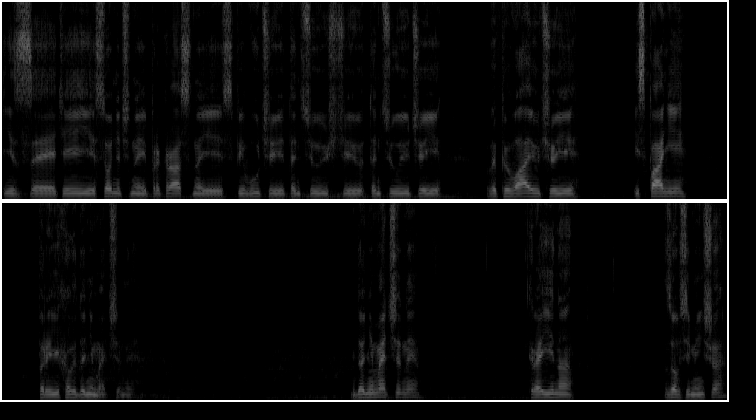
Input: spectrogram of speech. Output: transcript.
із е, тієї сонячної, прекрасної, співучої, танцюючої, танцюючої, випиваючої Іспанії переїхали до Німеччини. До Німеччини країна зовсім інша.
